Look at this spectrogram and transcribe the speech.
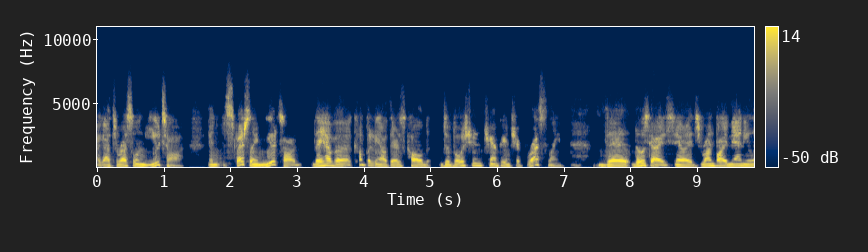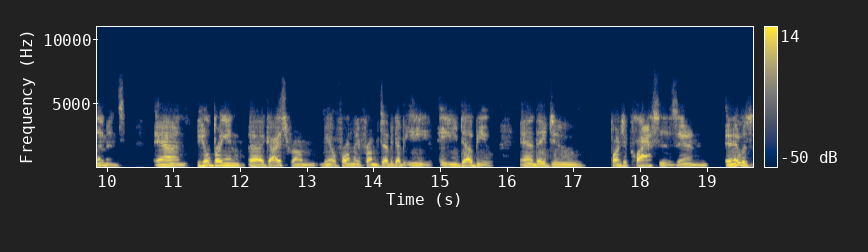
I got to wrestle in Utah and especially in Utah, they have a company out there. It's called Devotion Championship Wrestling. The those guys, you know, it's run by Manny Lemons, and he'll bring in uh, guys from you know formerly from WWE, AEW, and they do a bunch of classes and and it was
